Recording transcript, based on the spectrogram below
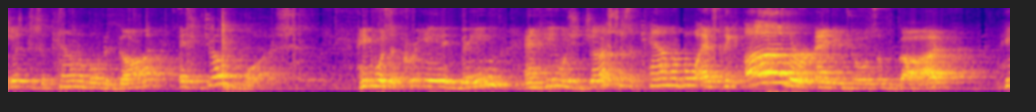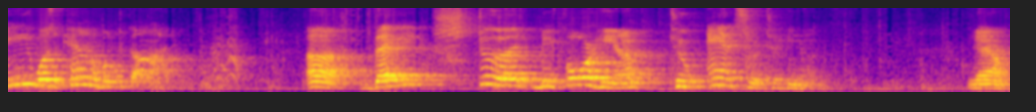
just as accountable to God as Job was. He was a created being, and he was just as accountable as the other angels of God. He was accountable to God uh, they stood before him to answer to him. Now,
